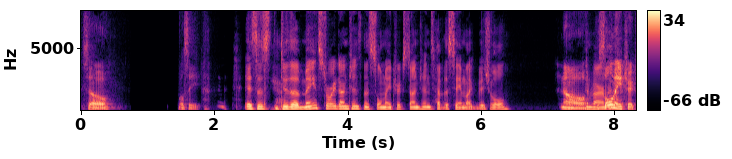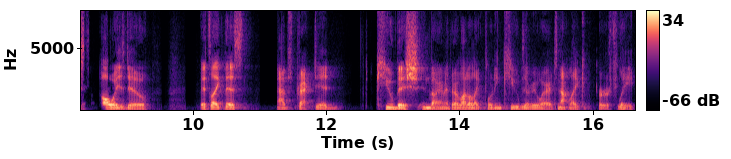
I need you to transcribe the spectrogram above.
So we'll see. Is this yeah. do the main story dungeons and the Soul Matrix dungeons have the same like visual? No, the Soul Matrix always do. It's like this abstracted cubish environment. There are a lot of like floating cubes everywhere. It's not like earthly.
